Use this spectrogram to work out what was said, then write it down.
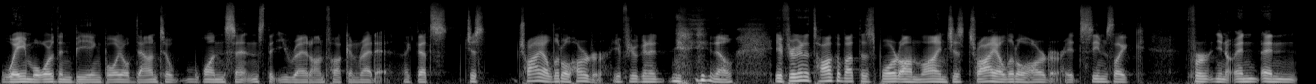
way more than being boiled down to one sentence that you read on fucking reddit. Like that's just try a little harder. If you're gonna you know if you're gonna talk about the sport online just try a little harder. It seems like for you know and and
